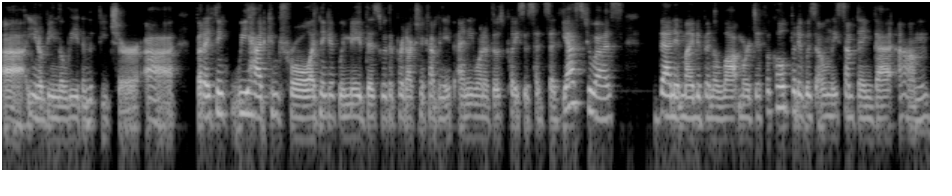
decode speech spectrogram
uh, you know, being the lead in the feature. Uh, but I think we had control. I think if we made this with a production company, if any one of those places had said yes to us, then it might have been a lot more difficult. But it was only something that um,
